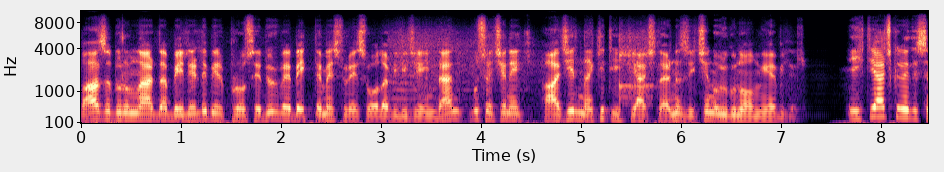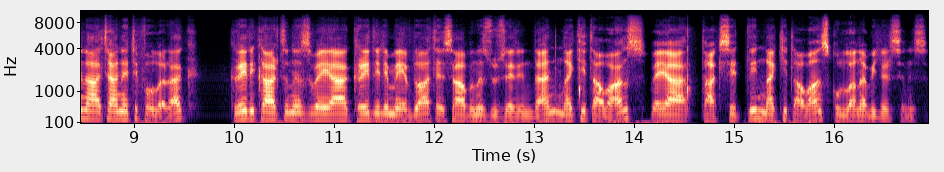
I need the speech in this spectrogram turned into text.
bazı durumlarda belirli bir prosedür ve bekleme süresi olabileceğinden bu seçenek acil nakit ihtiyaçlarınız için uygun olmayabilir. İhtiyaç kredisine alternatif olarak kredi kartınız veya kredili mevduat hesabınız üzerinden nakit avans veya taksitli nakit avans kullanabilirsiniz.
